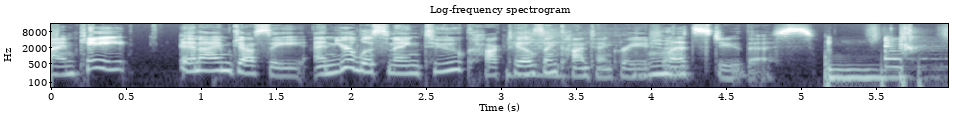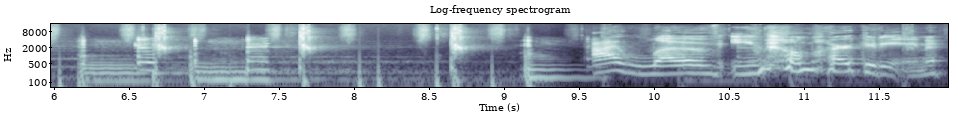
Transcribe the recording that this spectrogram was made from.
I'm Kate. And I'm Jesse, and you're listening to Cocktails and Content Creation. Let's do this. I love email marketing.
